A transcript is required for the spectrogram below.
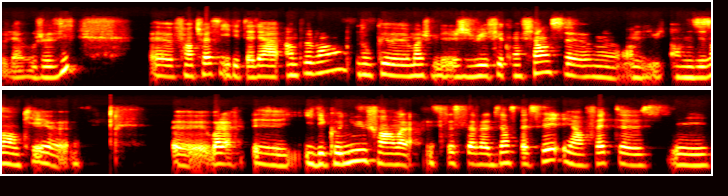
là où je vis. Enfin, tu vois, il est allé un peu loin. Donc moi, je, lui ai fait confiance en, me disant, ok voilà, il est connu, enfin voilà, ça, ça, va bien se passer. Et en fait, euh, c'est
